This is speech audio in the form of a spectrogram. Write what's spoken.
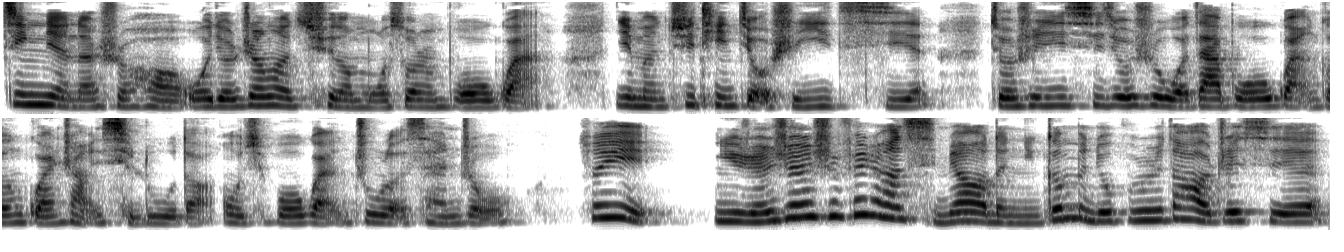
今年的时候我就真的去了摩梭人博物馆。你们去听九十一期，九十一期就是我在博物馆跟馆长一起录的。我去博物馆住了三周，所以。你人生是非常奇妙的，你根本就不知道这些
